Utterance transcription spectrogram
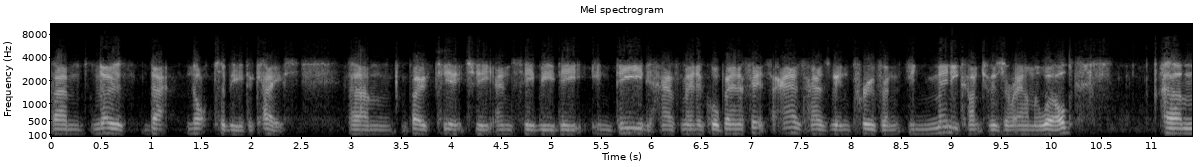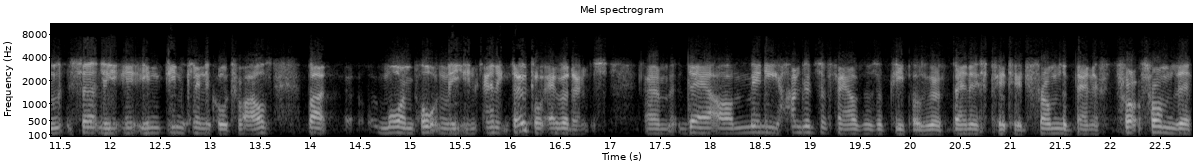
um, knows that not to be the case. Um, both THC and CBD indeed have medical benefits, as has been proven in many countries around the world, um, certainly in, in clinical trials, but more importantly, in anecdotal evidence um, there are many hundreds of thousands of people who have benefited from the benefit from the,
